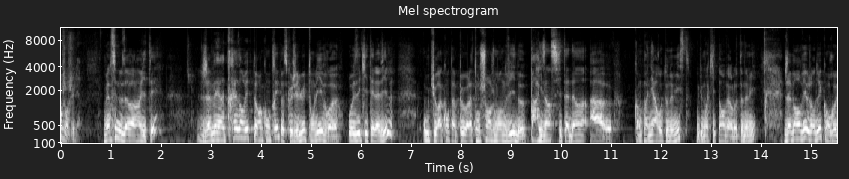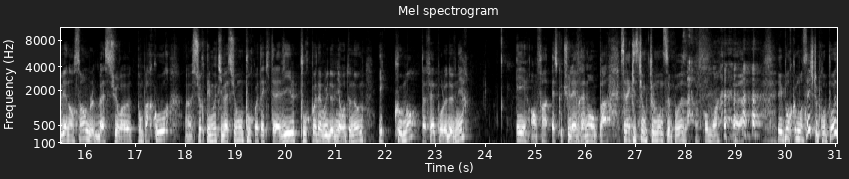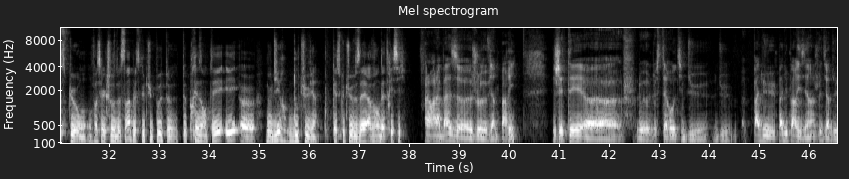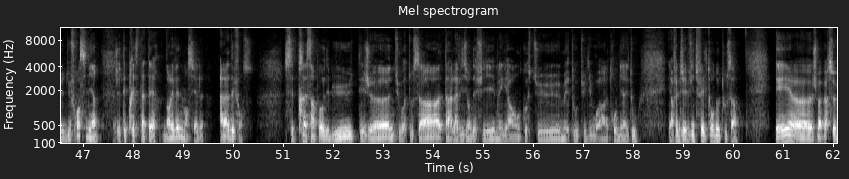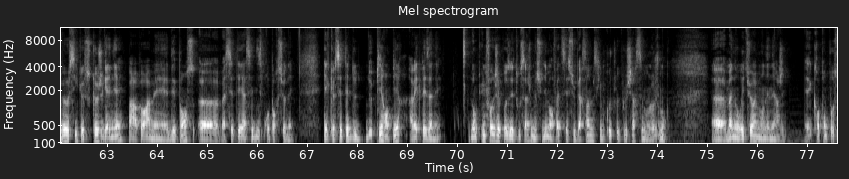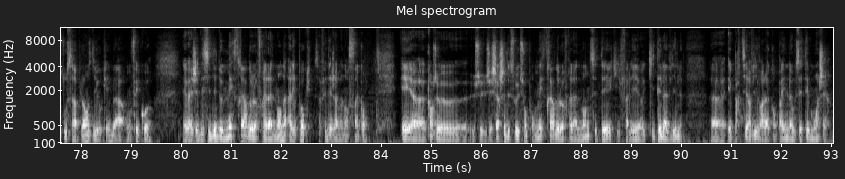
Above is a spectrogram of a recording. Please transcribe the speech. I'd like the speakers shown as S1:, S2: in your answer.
S1: Bonjour
S2: Julien.
S1: Merci de nous avoir invités. J'avais très envie de te rencontrer parce que j'ai lu ton livre euh, Oser quitter la ville, où tu racontes un peu ton changement de vie de parisien citadin à euh, campagnard autonomiste, ou du moins qui tend vers l'autonomie. J'avais envie aujourd'hui qu'on revienne ensemble bah, sur euh, ton parcours, sur tes motivations, pourquoi tu as quitté la ville, pourquoi tu as voulu devenir autonome et comment tu as fait pour le devenir. Et enfin, est-ce que tu l'es vraiment ou pas? C'est la question que tout le monde se pose.
S2: Au moins.
S1: Et pour commencer, je te propose qu'on on fasse quelque chose de simple. Est-ce que tu peux te, te présenter et euh, nous dire d'où tu viens? Qu'est-ce que tu faisais avant d'être ici?
S2: Alors à la base, euh, je viens de Paris. J'étais euh, le, le stéréotype du, du, pas du pas du parisien, je veux dire du, du francilien. J'étais prestataire dans l'événementiel à la défense. C'est très sympa au début, t'es jeune, tu vois tout ça, t'as la vision des films, les gars en costume et tout, tu dis ouais, trop bien et tout. Et en fait, j'ai vite fait le tour de tout ça. Et euh, je m'apercevais aussi que ce que je gagnais par rapport à mes dépenses, euh, bah, c'était assez disproportionné. Et que c'était de, de pire en pire avec les années. Donc une fois que j'ai posé tout ça, je me suis dit, mais en fait c'est super simple, ce qui me coûte le plus cher, c'est mon logement, euh, ma nourriture et mon énergie. Et quand on pose tout ça à plat, on se dit, ok, bah, on fait quoi? Et ben, j'ai décidé de m'extraire de l'offre et la demande à l'époque, ça fait déjà maintenant 5 ans. Et euh, quand j'ai cherché des solutions pour m'extraire de l'offre et la demande, c'était qu'il fallait euh, quitter la ville euh, et partir vivre à la campagne là où c'était moins cher.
